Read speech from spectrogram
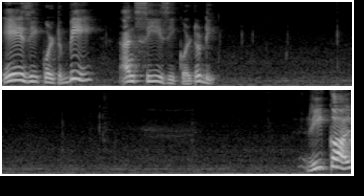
A is equal to B and C is equal to D. recall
